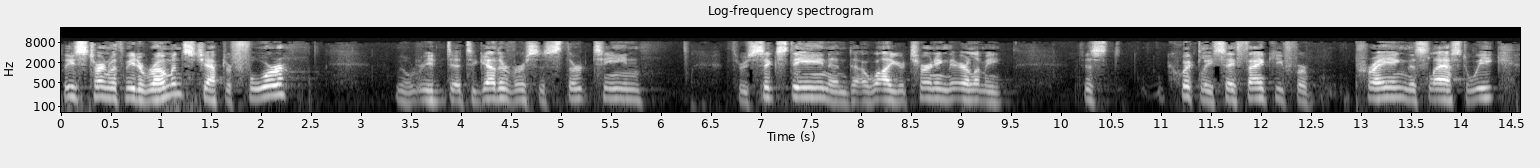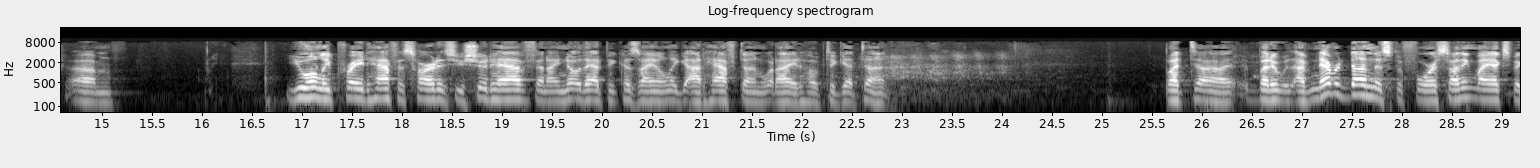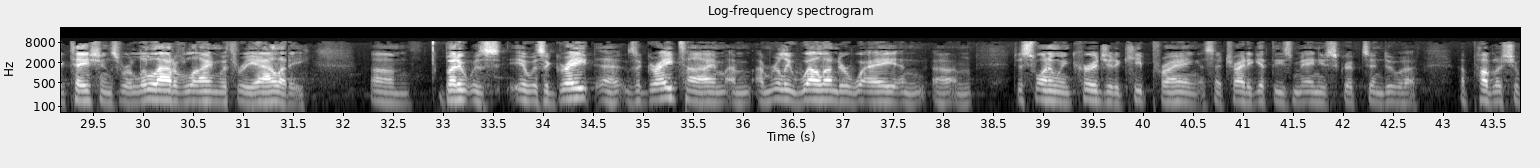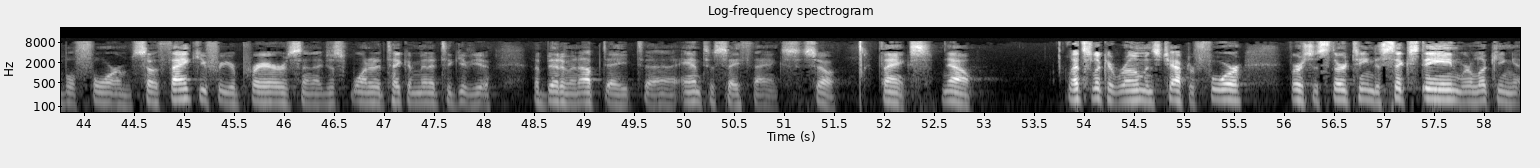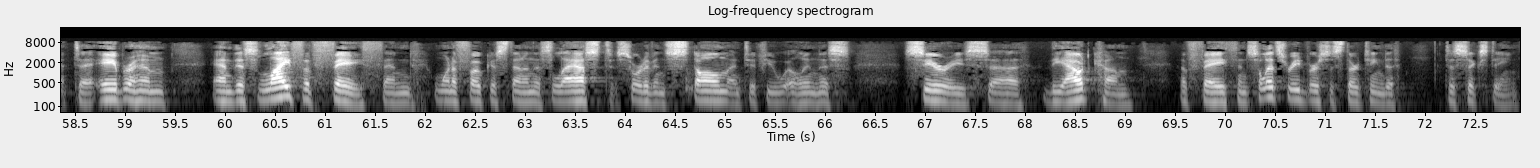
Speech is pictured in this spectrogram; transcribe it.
Please turn with me to Romans chapter 4. We'll read uh, together verses 13 through 16. And uh, while you're turning there, let me just quickly say thank you for praying this last week. Um, you only prayed half as hard as you should have, and I know that because I only got half done what I had hoped to get done. But, uh, but was, I've never done this before, so I think my expectations were a little out of line with reality. Um, but it was, it was a great, uh, it was a great time. I'm, I'm really well underway and, um, just want to encourage you to keep praying as I try to get these manuscripts into a, a publishable form. So thank you for your prayers, and I just wanted to take a minute to give you a bit of an update uh, and to say thanks. So thanks. Now, Let's look at Romans chapter 4, verses 13 to 16. We're looking at uh, Abraham and this life of faith, and want to focus then on this last sort of installment, if you will, in this series, uh, the outcome of faith. And so let's read verses 13 to, to 16.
